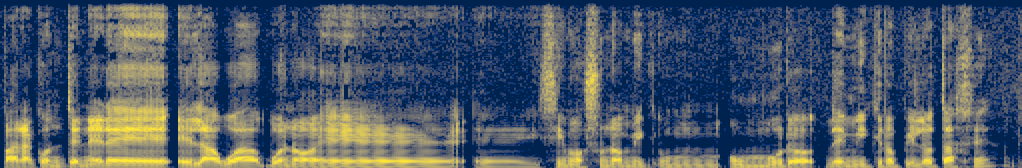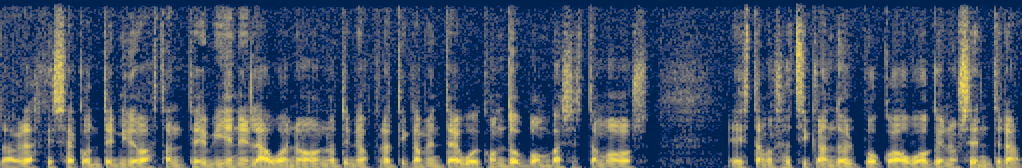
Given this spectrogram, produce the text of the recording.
Para contener eh, el agua, bueno, eh, eh, hicimos un, muro de micropilotaje. La verdad es que se ha contenido bastante bien el agua, no, tenemos prácticamente agua con dos bombas estamos, achicando el poco agua que nos entra.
